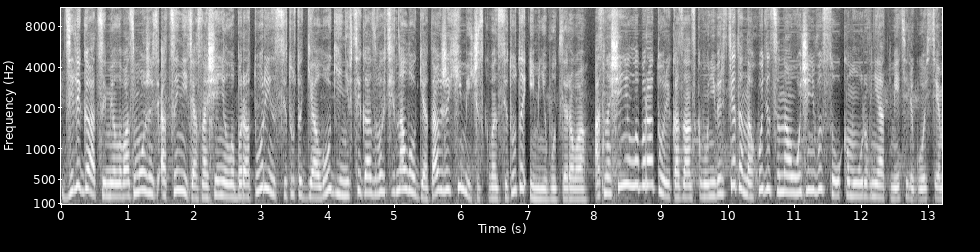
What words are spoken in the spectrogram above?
Делегация имела возможность оценить оснащение лаборатории Института геологии и нефтегазовых технологий, а также Химического института имени Бутлерова. Оснащение лаборатории Казанского университета находится на очень высоком уровне, отметили гости.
